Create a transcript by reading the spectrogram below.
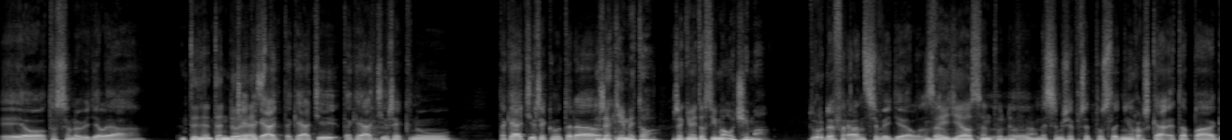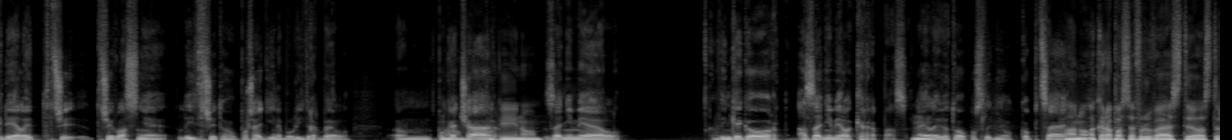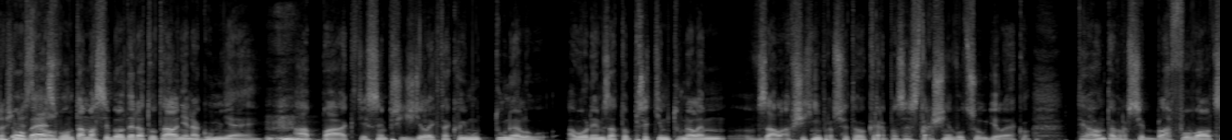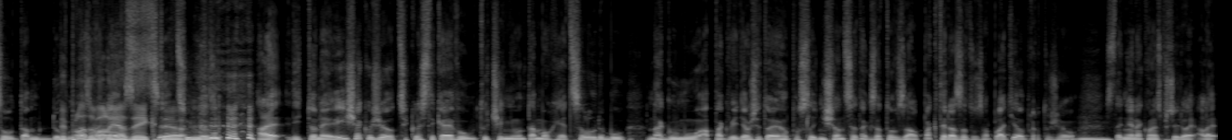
Jo, to jsem neviděl já. Ten, ten dojezd? tak, já, tak, já ti, tak já ti řeknu, tak já ti řeknu teda... Řekni mi to, řekni mi to svýma očima. Tour de France viděl. Viděl jsem Tour de eh, France. Myslím, že předposlední horská etapa, kdy jeli tři, tři vlastně lídři toho pořadí, nebo lídr byl um, Pogačár, no, Poky, no. za ním jel Vingegaard a za ním jel Carapaz. Hmm. A jeli do toho posledního kopce. Ano, a Carapaz se furt vést, jo, strašně no, vést, on tam asi byl teda totálně na gumě a pak těsně přijížděli k takovému tunelu a on jim za to před tím tunelem vzal a všichni prostě toho Carapaze strašně odsoudili, jako ty, on tam prostě blafoval celou tam dobu. Vyplazoval tam jazyk, c- Ale teď to nevíš, jako že jo, cyklistika je v útočení, on tam mohl jet celou dobu na gumu a pak věděl, že to je jeho poslední šance, tak za to vzal. Pak teda za to zaplatil, protože ho hmm. stejně nakonec přidali, ale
